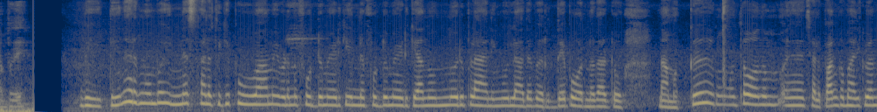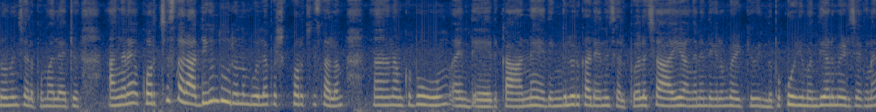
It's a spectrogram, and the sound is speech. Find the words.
അപ്പോൾ വീട്ടിൽ നിന്ന് ഇറങ്ങുമ്പോൾ ഇന്ന സ്ഥലത്തേക്ക് പോവാം ഇവിടുന്ന് ഫുഡ് മേടിക്കാം ഇന്ന ഫുഡ് മേടിക്കാമെന്നൊന്നും ഒരു പ്ലാനിങ്ങും ഇല്ലാതെ വെറുതെ പോരുന്നതാട്ടോ നമുക്ക് തോന്നും ചിലപ്പോൾ അങ്കമാലിക്ക് പോകാൻ തോന്നും ചിലപ്പോൾ മലയാറ്റൂർ അങ്ങനെ കുറച്ച് സ്ഥലം അധികം ദൂരമൊന്നും പോകില്ല പക്ഷെ കുറച്ച് സ്ഥലം നമുക്ക് പോവും. ഏത് കാണുന്ന ഏതെങ്കിലും ഒരു കടയിൽ നിന്ന് ചിലപ്പോൾ വല്ല ചായയോ അങ്ങനെ എന്തെങ്കിലും കഴിക്കും. ഇന്നിപ്പോൾ കുഴിമന്തിയാണ് മേടിച്ചേക്കണേ.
